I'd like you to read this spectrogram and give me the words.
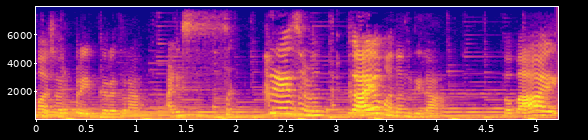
माझ्यावर प्रेम करत राहा आणि सगळेजण कायम आनंदी राहा. बाय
